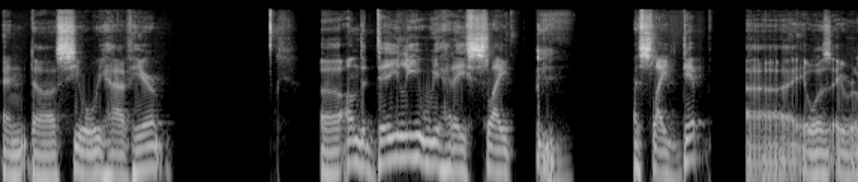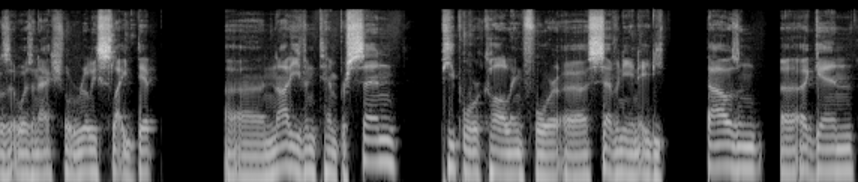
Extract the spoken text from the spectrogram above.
and uh, see what we have here. On the daily, we had a slight a slight dip. Uh, it was it was it was an actual really slight dip, uh, not even ten percent. People were calling for seventy and eighty thousand again,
